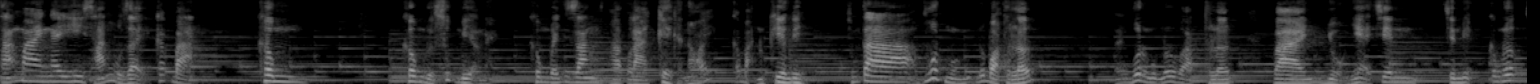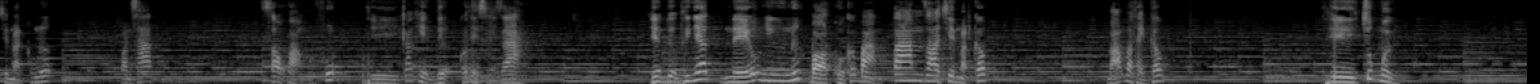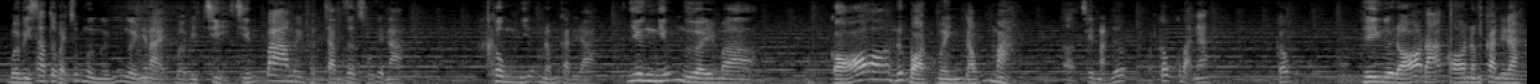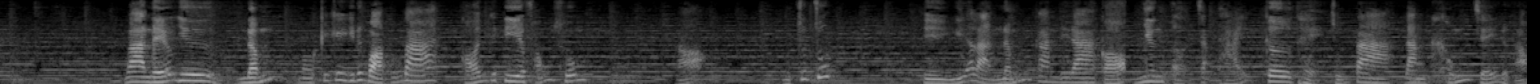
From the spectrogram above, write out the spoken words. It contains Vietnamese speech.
sáng mai ngay khi sáng ngủ dậy các bạn không không được xúc miệng này không đánh răng hoặc là kể cả nói các bạn kiêng đi. Chúng ta vuốt một ngụm nước bọt thật lớn. Đấy, vuốt một ngụm nước bọt thật lớn và nhổ nhẹ trên trên miệng cốc nước trên mặt cốc nước. Quan sát. Sau khoảng một phút thì các hiện tượng có thể xảy ra. Hiện tượng thứ nhất nếu như nước bọt của các bạn tan ra trên mặt cốc bám vào thành cốc thì chúc mừng bởi vì sao tôi phải chúc mừng người những người như này? Bởi vì chỉ chiếm 30% dân số Việt Nam không nhiễm nấm candida nhưng những người mà có nước bọt mình đóng mảng ở trên mặt nước mặt cốc các bạn nhé cốc thì người đó đã có nấm candida và nếu như nấm một cái, cái, cái nước bọt chúng ta có những cái tia phóng xuống đó một chút chút thì nghĩa là nấm candida có, nhưng ở trạng thái cơ thể chúng ta đang khống chế được nó.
